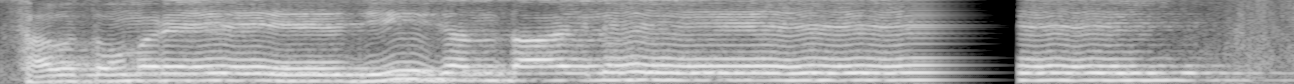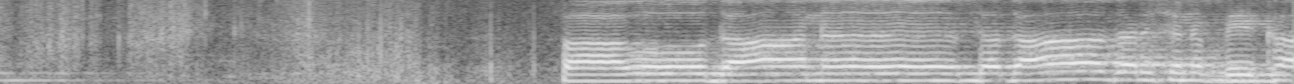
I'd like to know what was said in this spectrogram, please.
ਸਭ ਤੁਮਰੇ ਜੀਵ ਜਨਤਾ ਲੈ ਪਾਵੋ ਦਾਨ, ਸਦਾ ਦਰਸ਼ਨ ਬਿਖਾ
